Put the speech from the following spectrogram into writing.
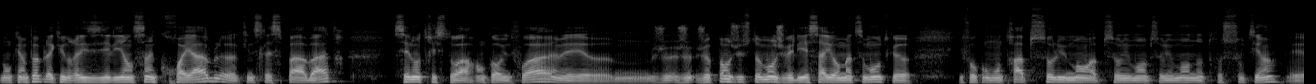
Donc un peuple avec une résilience incroyable, qui ne se laisse pas abattre. C'est notre histoire, encore une fois, mais je, je, pense justement, je vais lier ça à Yom qu'il faut qu'on montre absolument, absolument, absolument notre soutien. Et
